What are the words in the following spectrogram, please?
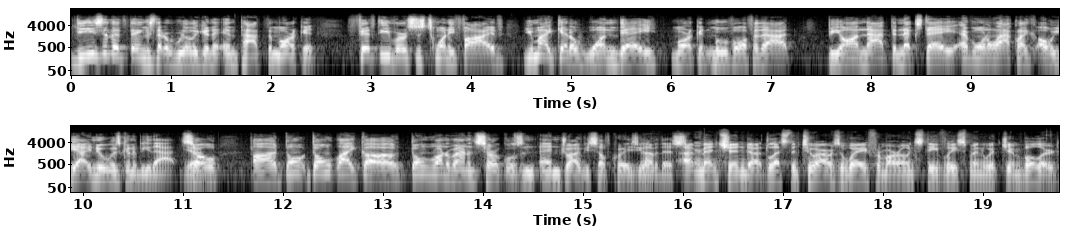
these are the things that are really going to impact the market. 50 versus 25, you might get a one day market move off of that beyond that, the next day, everyone will act like, oh yeah, I knew it was going to be that. Yeah. So. Uh, don't don't like uh, don't run around in circles and, and drive yourself crazy over this. I mentioned uh, less than two hours away from our own Steve Liesman with Jim Bullard.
